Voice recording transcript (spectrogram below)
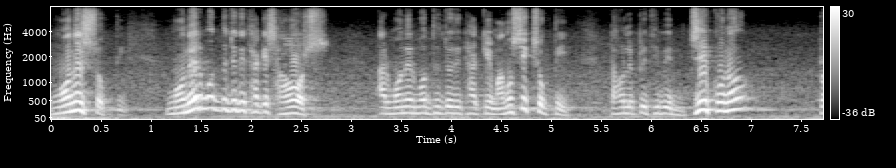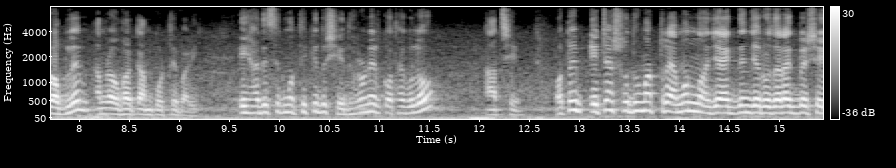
মনের শক্তি। মনের মধ্যে যদি থাকে সাহস, আর মনের মধ্যে যদি থাকে মানসিক শক্তি, তাহলে পৃথিবীর যে কোনো প্রবলেম আমরা ওভারকাম করতে পারি। এই হাদিসের মধ্যে কিন্তু সে ধরনের কথাগুলো আছে। অতএব এটা শুধুমাত্র এমন নয় যে একদিন যে রোজা রাখবে, সে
